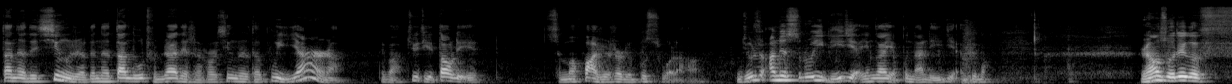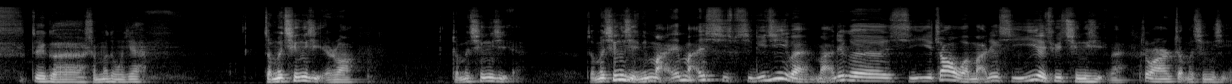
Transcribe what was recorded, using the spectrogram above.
但它的性质跟它单独存在的时候性质它不一样啊，对吧？具体道理。什么化学事儿就不说了啊，你就是按这思路一理解，应该也不难理解，对吧？然后说这个这个什么东西怎么清洗是吧？怎么清洗？怎么清洗？你买买洗洗涤剂呗，买这个洗衣皂啊，买这个洗衣液去清洗呗。这玩意儿怎么清洗？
